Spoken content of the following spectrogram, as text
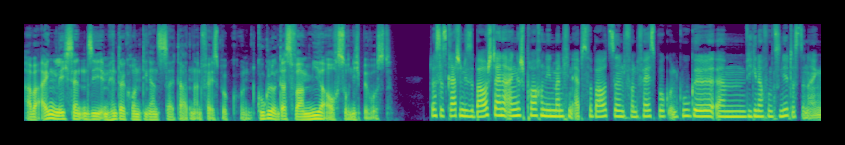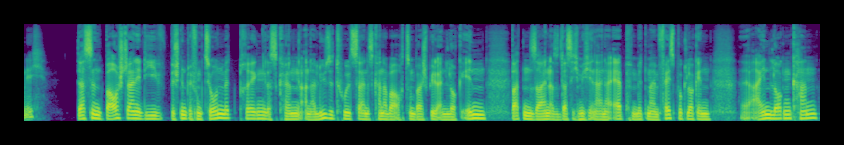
aber eigentlich senden sie im Hintergrund die ganze Zeit Daten an Facebook und Google und das war mir auch so nicht bewusst. Du hast jetzt gerade schon diese Bausteine angesprochen, die in manchen Apps verbaut sind von Facebook und Google. Ähm, wie genau funktioniert das denn eigentlich? Das sind Bausteine, die bestimmte Funktionen mitbringen. Das können Analyse-Tools sein. Das kann aber auch zum Beispiel ein Login-Button sein, also dass ich mich in einer App mit meinem Facebook-Login äh, einloggen kann.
